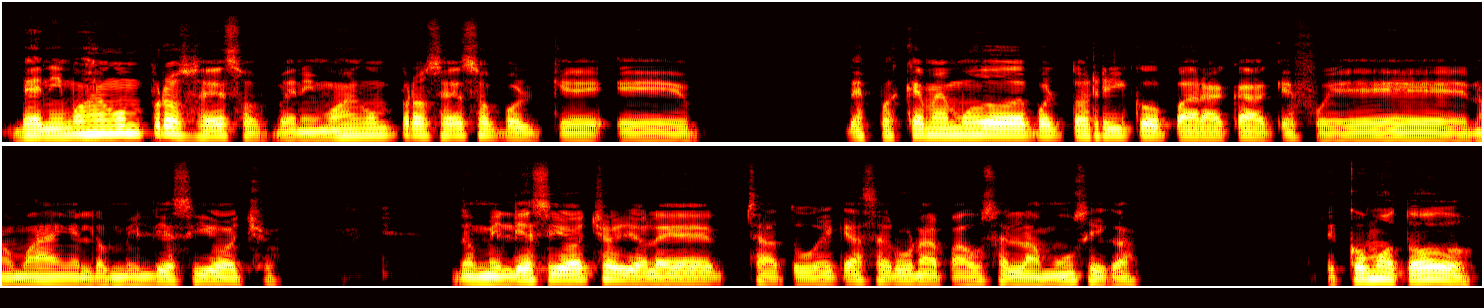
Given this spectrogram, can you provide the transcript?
venimos en un proceso, venimos en un proceso porque eh, después que me mudo de Puerto Rico para acá, que fue nomás en el 2018, 2018 yo le, o sea, tuve que hacer una pausa en la música. Es como todo.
